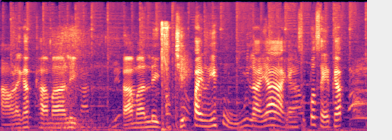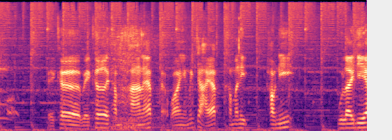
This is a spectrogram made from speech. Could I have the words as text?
เอาเลยครับคามาลิก คามาลิกชิปไปตรงนี้หูวิลาย่ายังซุปเปอร์เซฟครับเบเกอร์เบเกอร์ทำทางแล้วครับ แต่ว่ายังไม่จ่ายครับคามาลิกคราวนี้บูไลเดีย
